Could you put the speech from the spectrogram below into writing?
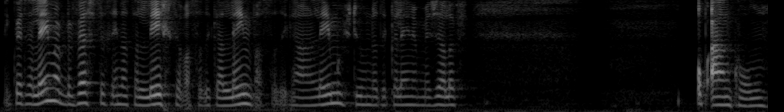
Ik werd alleen maar bevestigd in dat er leegte was, dat ik alleen was, dat ik nou alleen moest doen, dat ik alleen op mezelf op aankon.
